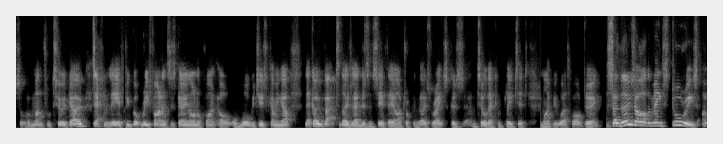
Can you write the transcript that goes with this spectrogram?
sort of a month or two ago. Definitely, if you've got refinances going on or, or, or mortgages coming up, let go back to those lenders and see if they are dropping those rates because until they're completed, might be worthwhile doing. So those are the main stories. I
